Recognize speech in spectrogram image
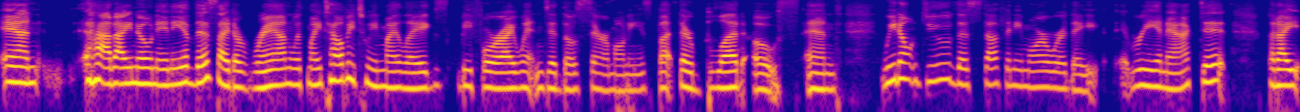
And had I known any of this, I'd have ran with my tail between my legs before I went and did those ceremonies. But they're blood oaths, and we don't do the stuff anymore where they reenact it. But I,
